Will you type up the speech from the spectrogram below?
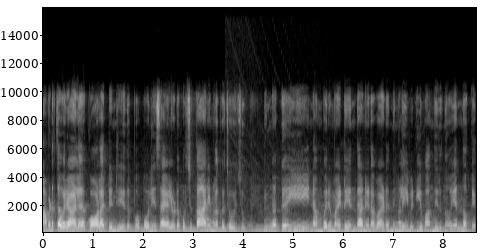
അവിടുത്തെ ഒരാൾ കോൾ അറ്റൻഡ് ചെയ്തപ്പോൾ പോലീസ് അയാളോട് കുറച്ച് കാര്യങ്ങളൊക്കെ ചോദിച്ചു. നിങ്ങൾക്ക് ഈ നമ്പരുമായിട്ട് എന്താണ് ഇടപാട്? നിങ്ങൾ ഈ വീട്ടിൽ വന്നിരുന്നോ? എന്നൊക്കെ.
